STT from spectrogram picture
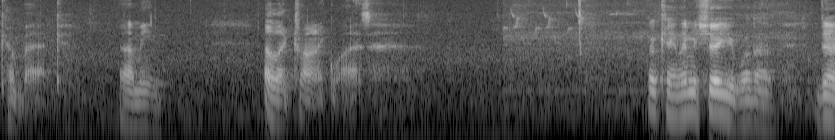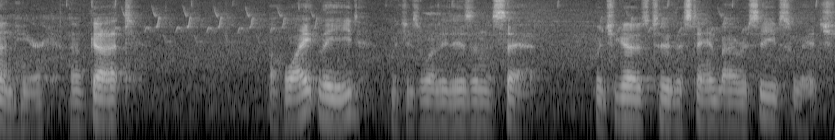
come back. I mean, electronic wise. Okay, let me show you what I've done here. I've got a white lead, which is what it is in the set, which goes to the standby receive switch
